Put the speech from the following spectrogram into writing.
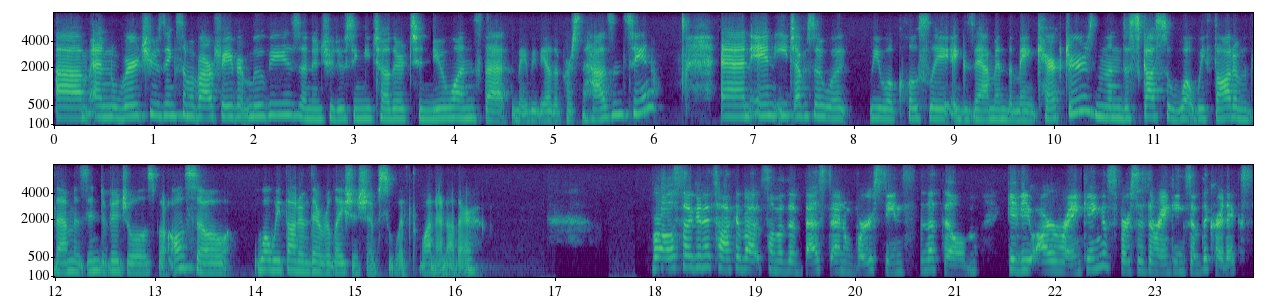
Um, and we're choosing some of our favorite movies and introducing each other to new ones that maybe the other person hasn't seen. And in each episode, we will closely examine the main characters and then discuss what we thought of them as individuals, but also what we thought of their relationships with one another. We're also going to talk about some of the best and worst scenes in the film, give you our rankings versus the rankings of the critics,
